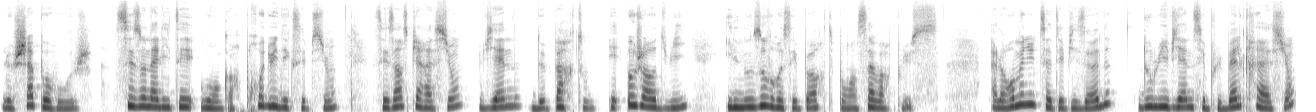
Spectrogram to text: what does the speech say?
Le Chapeau Rouge. Saisonnalité ou encore produit d'exception, ses inspirations viennent de partout. Et aujourd'hui, il nous ouvre ses portes pour en savoir plus. Alors au menu de cet épisode, d'où lui viennent ses plus belles créations,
